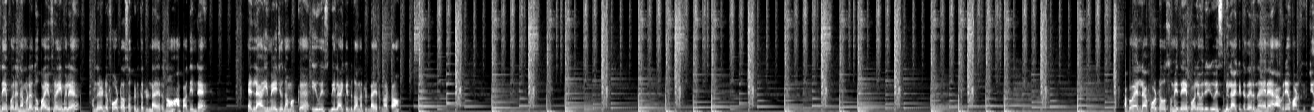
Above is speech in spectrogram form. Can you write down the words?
അതേപോലെ നമ്മൾ ദുബായ് ഫ്രെയിമിൽ ഒന്ന് രണ്ട് ഫോട്ടോസ് ഫോട്ടോസൊക്കെ എടുത്തിട്ടുണ്ടായിരുന്നു. അപ്പോൾ അതിന്റെ എല്ലാ ഇമേജും നമുക്ക് യു എസ് ബിയിലാക്കിയിട്ട് തന്നിട്ടുണ്ടായിരുന്നു കേട്ടോ. അപ്പോൾ എല്ലാ ഫോട്ടോസും ഇതേപോലെ ഒരു യു എസ് ബിയിലാക്കിയിട്ട് തരുന്നതിന് അവർ വൺ ഫിഫ്റ്റി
